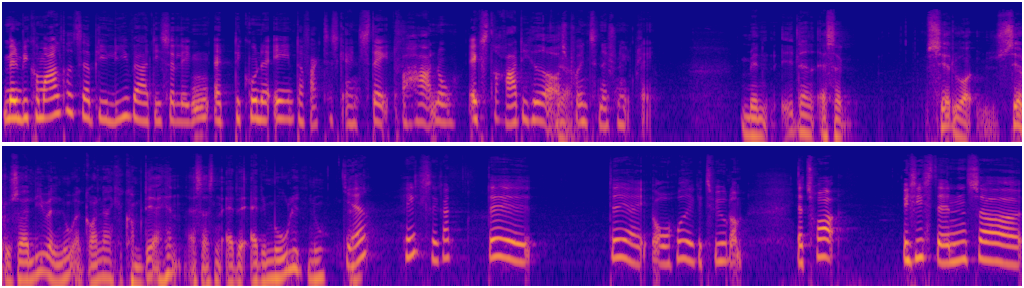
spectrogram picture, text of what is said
Men vi kommer aldrig til at blive ligeværdige, så længe at det kun er en, der faktisk er en stat og har nogle ekstra rettigheder også ja. på international plan. Men et andet, altså, ser, du, ser du så alligevel nu, at Grønland kan komme derhen? Altså, sådan, er, det, er det muligt nu? Ja, ja helt sikkert. Det, det er jeg overhovedet ikke i tvivl om. Jeg tror, i sidste ende, så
